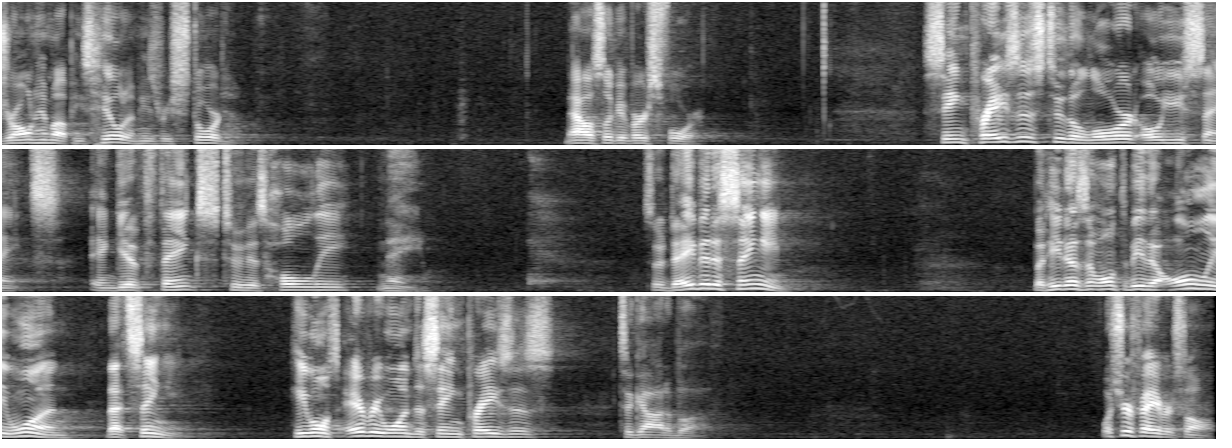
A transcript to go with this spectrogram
drawn him up, he's healed him, he's restored him. Now let's look at verse 4. Sing praises to the Lord, O you saints, and give thanks to his holy name. So David is singing. But he doesn't want to be the only one that's singing. He wants everyone to sing praises to God above. What's your favorite song?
